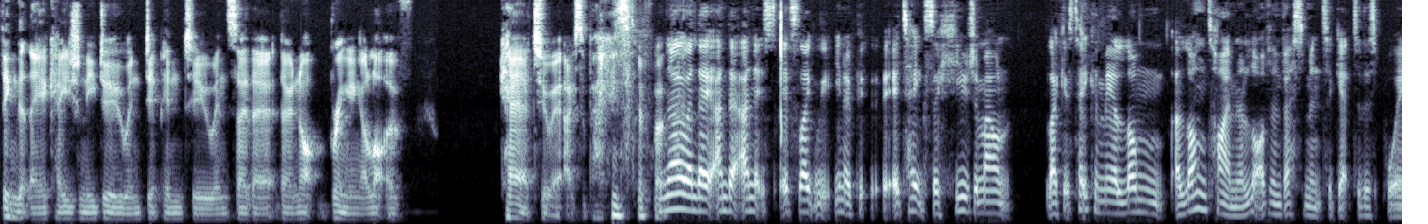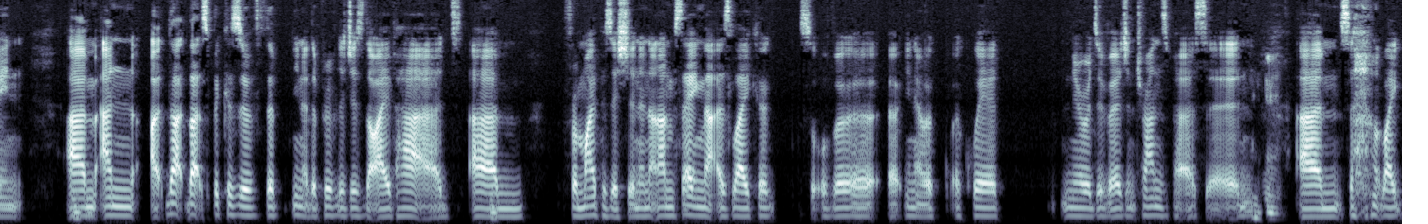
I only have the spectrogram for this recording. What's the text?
thing that they occasionally do and dip into and so they're they're not bringing a lot of care to it i suppose no and they and they, and it's it's like you know it takes a huge amount like it's taken me a long a long time and a lot of investment to get to this point mm-hmm. um, and that that's because of the you know the privileges that I've had um, from my position and I'm saying that as like a sort of a, a you know a, a, queer neurodivergent trans person mm-hmm. um, so like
